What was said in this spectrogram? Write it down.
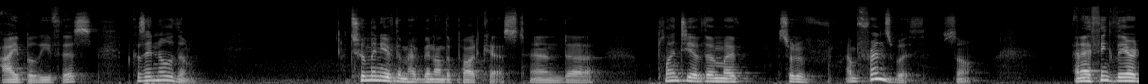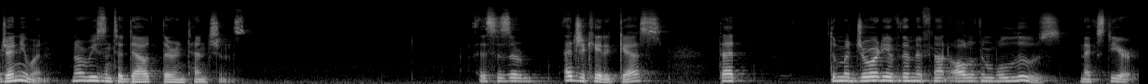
I believe this because I know them too many of them have been on the podcast, and uh, plenty of them I've sort of I'm friends with. So, and I think they are genuine. No reason to doubt their intentions. This is an educated guess that the majority of them, if not all of them, will lose next year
